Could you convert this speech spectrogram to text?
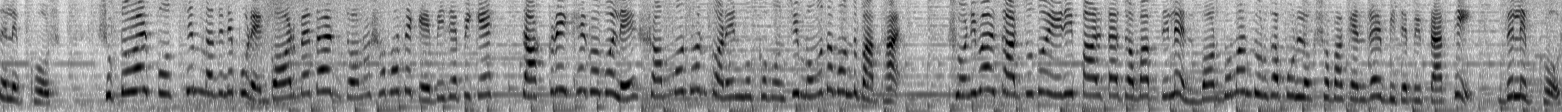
দিলীপ ঘোষ। শুক্রবার পশ্চিম মেদিনীপুরে গড়বেতার জনসভা থেকে বিজেপিকে চাকরি খেগো বলে সম্বোধন করেন মুখ্যমন্ত্রী মমতা বন্দ্যোপাধ্যায়। শনিবার কার্যত এরই পাল্টা জবাব দিলেন বর্ধমান দুর্গাপুর লোকসভা কেন্দ্রের বিজেপি প্রার্থী দিলীপ ঘোষ।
